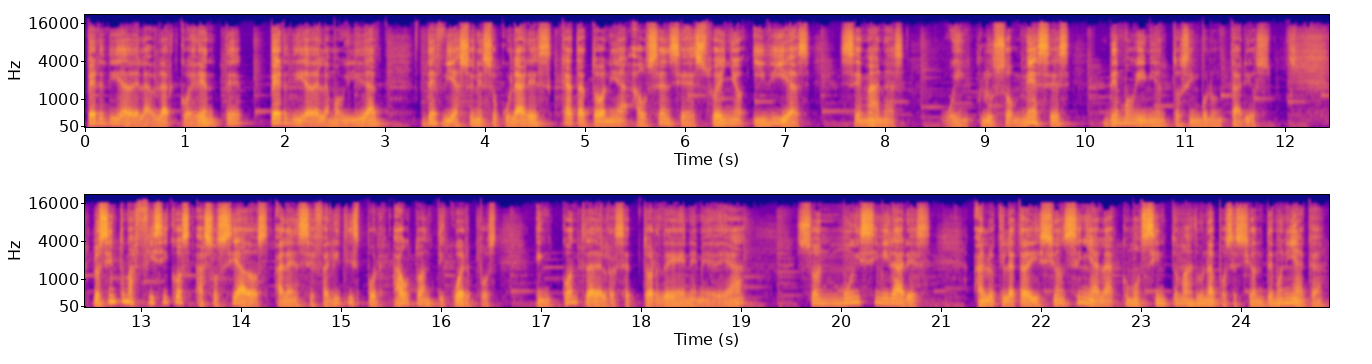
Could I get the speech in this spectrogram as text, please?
pérdida del hablar coherente, pérdida de la movilidad, desviaciones oculares, catatonia, ausencia de sueño y días, semanas o incluso meses de movimientos involuntarios. Los síntomas físicos asociados a la encefalitis por autoanticuerpos en contra del receptor de NMDA son muy similares a lo que la tradición señala como síntomas de una posesión demoníaca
